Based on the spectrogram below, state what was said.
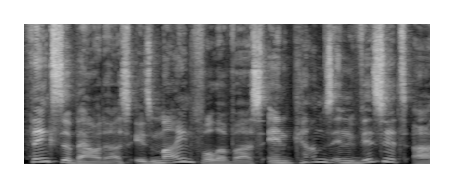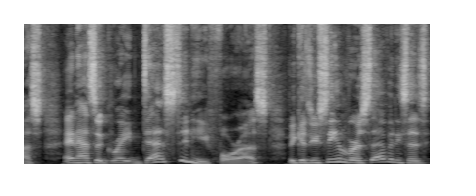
thinks about us, is mindful of us, and comes and visits us and has a great destiny for us. Because you see in verse 7, he says,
